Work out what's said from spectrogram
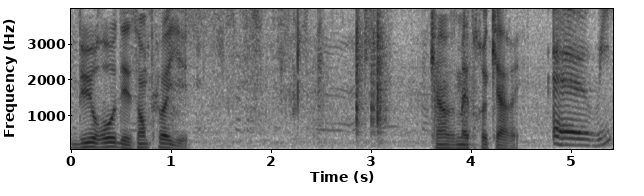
Bureau des employés. 15 mètres carrés. Euh, oui.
